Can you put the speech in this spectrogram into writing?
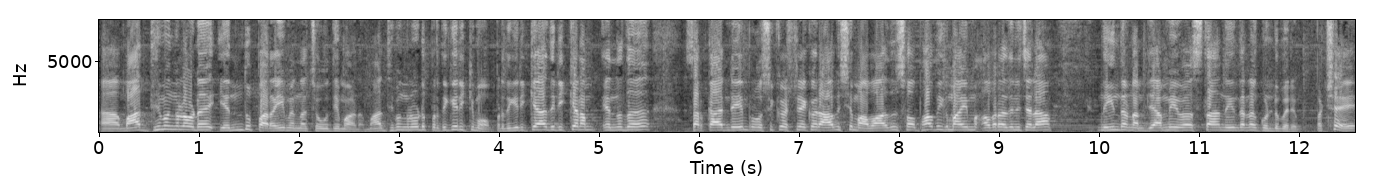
മാധ്യമങ്ങളോട് എന്തു പറയുമെന്ന ചോദ്യമാണ്. മാധ്യമങ്ങളോട് പ്രതികരിക്കുമോ? പ്രതികരിക്കാതിരിക്കണം എന്നത് സർക്കാരിന്റെയും പ്രോസിക്യൂഷന്റെയൊക്കെ ഒരു ആവശ്യമാവാം. അത് സ്വാഭാവികമായും അവർ അതിന് ചില നിയന്ത്രണം ജാമ്യ വ്യവസ്ഥ നിയന്ത്രണം കൊണ്ടുവരും. പക്ഷേ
